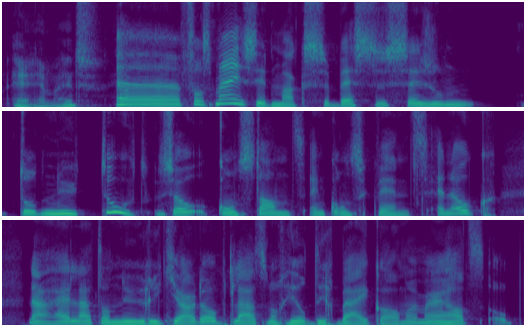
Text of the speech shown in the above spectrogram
En, en eens. Uh, volgens mij is dit Max beste seizoen tot nu toe. Zo constant en consequent. En ook, nou, hij laat dan nu Ricciardo op het laatst nog heel dichtbij komen. Maar hij had op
